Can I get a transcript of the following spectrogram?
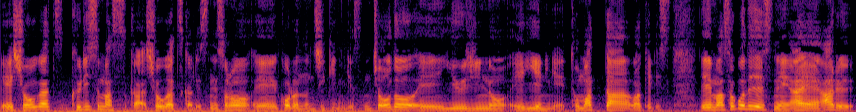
え正月、クリスマスか正月かですね、その、え、頃の時期にですね、ちょうど、えー、友人の、え家にね、泊まったわけです。で、まあ、そこでですね、あある、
